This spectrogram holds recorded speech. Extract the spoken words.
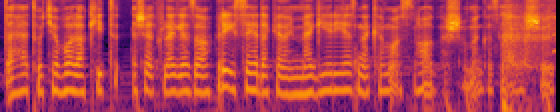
Tehát, hogyha valakit esetleg ez a rész érdekel, hogy megéri ez nekem, azt hallgassa meg az elsőt.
